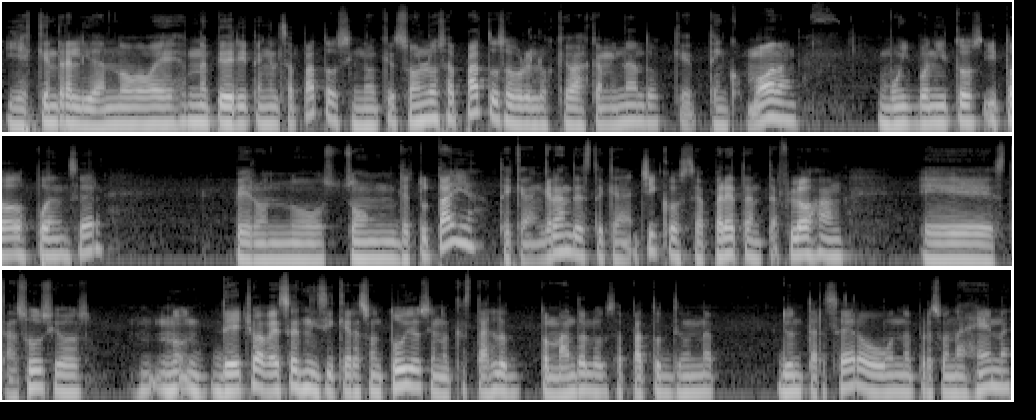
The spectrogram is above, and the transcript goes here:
Y es que en realidad no es una piedrita en el zapato, sino que son los zapatos sobre los que vas caminando que te incomodan, muy bonitos y todos pueden ser, pero no son de tu talla, te quedan grandes, te quedan chicos, se apretan, te aflojan, eh, están sucios. No, de hecho, a veces ni siquiera son tuyos, sino que estás tomando los zapatos de, una, de un tercero o una persona ajena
